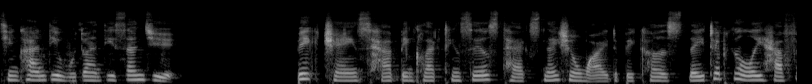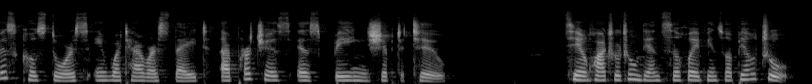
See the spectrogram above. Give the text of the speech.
请看第五段第三句。Big chains have been collecting sales tax nationwide because they typically have physical stores in whatever state a purchase is being shipped to. 请画出重点词汇并做标注。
